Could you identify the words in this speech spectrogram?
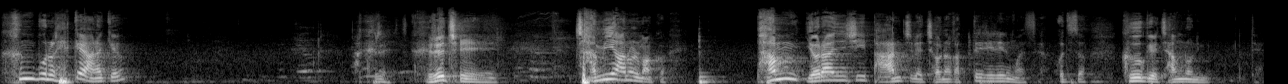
흥분을 할게요, 안 할게요? 아, 그래, 그렇지. 잠이 안 올 만큼. 밤 11시 반쯤에 전화가 때리는 왔어요. 어디서? 그 교회 장로님한테.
